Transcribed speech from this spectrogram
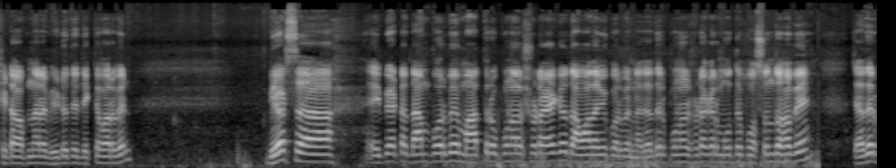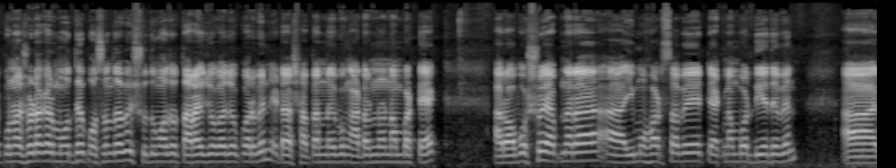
সেটা আপনারা ভিডিওতে দেখতে পারবেন। বিয়ার্স এই পেয়ারটার দাম পড়বে মাত্র পনেরোশো টাকা। কেউ দামাদামি করবেন না। যাদের পনেরোশো টাকার মধ্যে পছন্দ হবে, যাদের পনেরোশো টাকার মধ্যে পছন্দ হবে, শুধুমাত্র তারাই যোগাযোগ করবেন। এটা সাতান্ন এবং আটান্ন নাম্বার ট্যাগ আর অবশ্যই আপনারা ইমো হোয়াটসঅ্যাপে ট্যাগ নম্বর দিয়ে দেবেন। আর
